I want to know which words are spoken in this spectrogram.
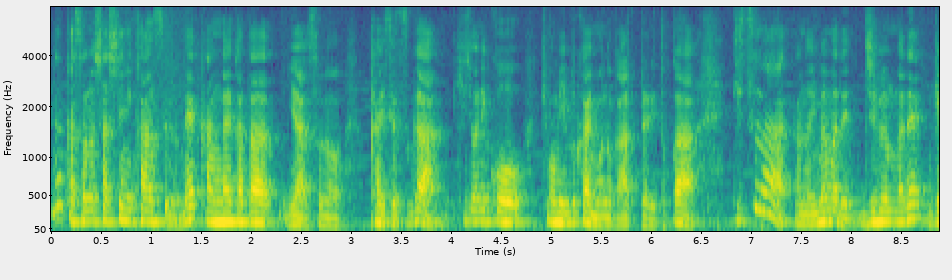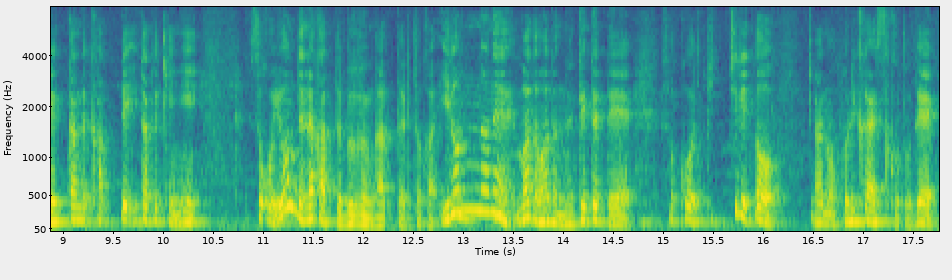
なんかその写真に関するね考え方やその解説が非常にこう興味深いものがあったりとか実はあの今まで自分がね月間で買っていた時にそこを読んでなかった部分があったりとかいろんなね、まだまだ抜けててそこをきっちりとあの掘り返すことで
